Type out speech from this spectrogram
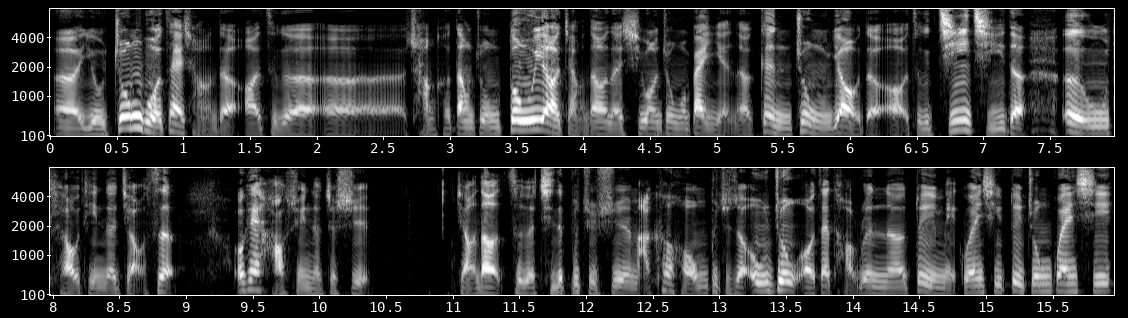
呃有中国在场的啊，这个呃场合当中都要讲到呢，希望中国扮演呢更重要的。哦，这个积极的俄乌调停的角色，OK，好，所以呢，这是讲到这个，其实不只是马克宏，不只是欧洲哦，在讨论呢对美关系、对中关系。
